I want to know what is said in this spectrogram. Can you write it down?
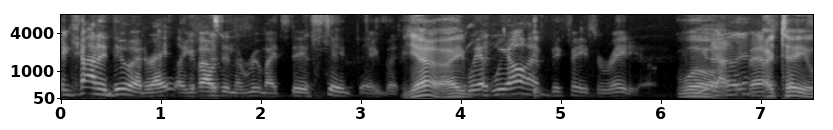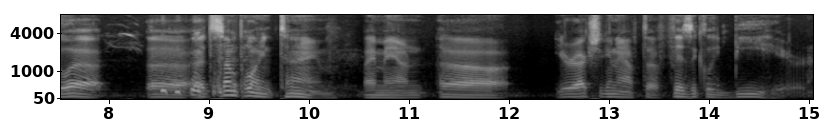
I gotta do it, right? Like if I was in the room, I'd say the same thing. But Yeah, I we, we all have big face for radio. You well, got the best I tell you what. Uh, at some point in time, my man, uh, you're actually gonna have to physically be here.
